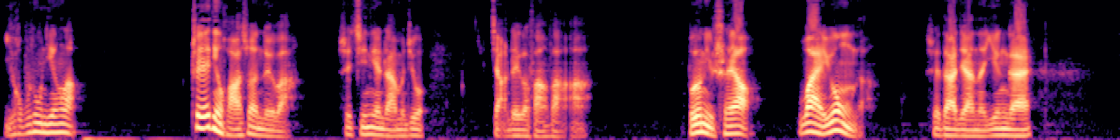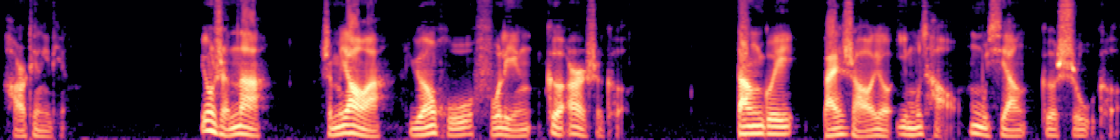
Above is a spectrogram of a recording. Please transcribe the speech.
以后不痛经了，这也挺划算，对吧？所以今天咱们就。讲这个方法啊，不用你吃药，外用的，所以大家呢应该好好听一听。用什么呢？什么药啊？圆胡、茯苓各二十克，当归、白芍有、益母草、木香各十五克，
